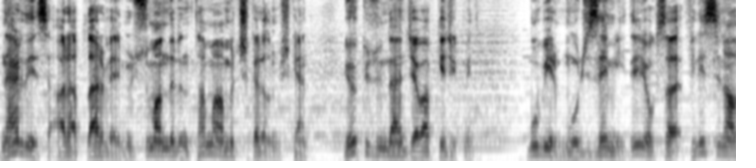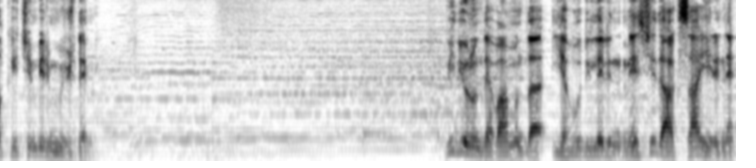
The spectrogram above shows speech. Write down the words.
neredeyse Araplar ve Müslümanların tamamı çıkarılmışken gökyüzünden cevap gecikmedi. Bu bir mucize miydi yoksa Filistin halkı için bir müjde mi? Videonun devamında Yahudilerin Mescid-i Aksa yerine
